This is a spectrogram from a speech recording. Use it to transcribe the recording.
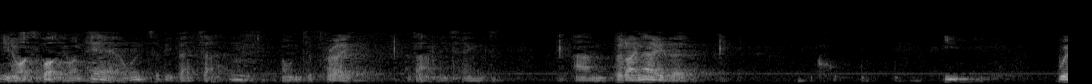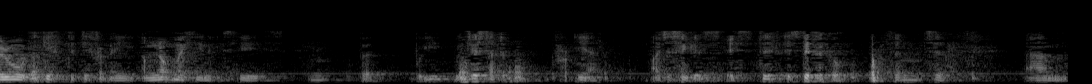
you know, that's why I'm here. I want to be better. Mm. I want to pray about these things. Um, but I know that you, we're all gifted differently. I'm not making an excuse, Mm. but we, we just have to, yeah. I just think it's it's di- it's difficult to, to um,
